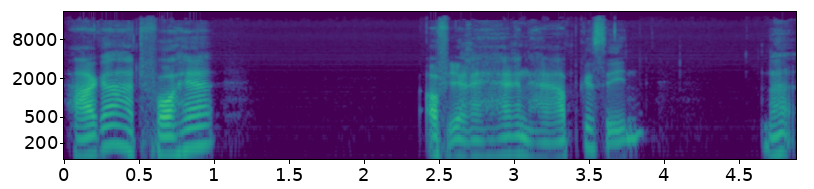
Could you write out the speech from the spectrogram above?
Hagar hat vorher auf ihre Herren herabgesehen. Ne?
